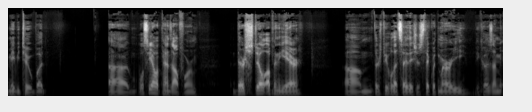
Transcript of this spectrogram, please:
maybe two, but uh, we'll see how it pans out for him. They're still up in the air. Um, there's people that say they should stick with Murray because I mean,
